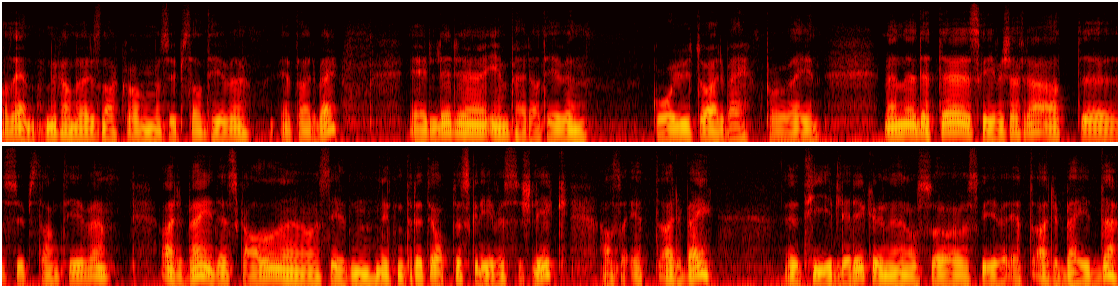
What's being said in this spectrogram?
Altså Enten kan det være snakk om substantivet 'et arbeid', eller uh, imperativen 'gå ut og arbeid på veien'. Men dette skriver seg fra at substantivet arbeid, det skal uh, siden 1938 skrives slik, altså ett arbeid. Uh, tidligere kunne en også skrive et arbeide.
